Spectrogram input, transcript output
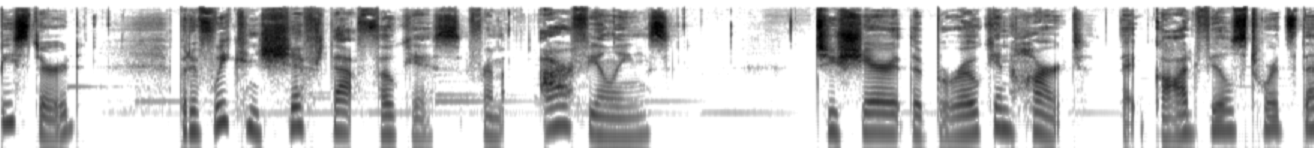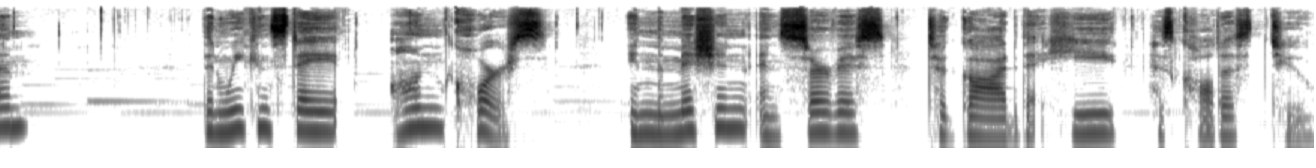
be stirred but if we can shift that focus from our feelings to share the broken heart that God feels towards them, then we can stay on course in the mission and service to God that He has called us to.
